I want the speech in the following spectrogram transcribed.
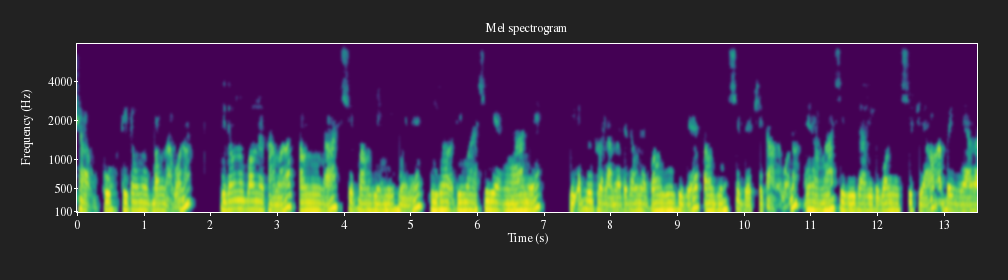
6 9ဒီတုံးလုံးပေါင်းတာပေါ့နော်ဒီတုံးလုံးပေါင်းတဲ့အခါမှာပေါင်းရင်းက10ပေါင်းခြင်းလေးဝင်တယ်ဒီတော့ဒီမှာရှိတဲ့9နဲ့ ဒီအပုတ်ထွက်လာမဲ့တစ်လုံးနဲ့ပေါင်းခြင်းပြီးတယ်ပေါင်းခြင်း10ပဲဖြစ်တာပဲပေါ့နော်အဲ့တော့9ရှိပြီးသားဒီပေါင်းခြင်း10ဖြစ်အောင်အပိတ်နေရာက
